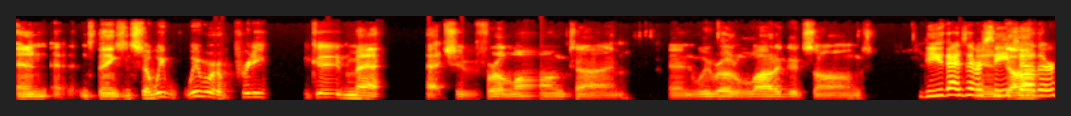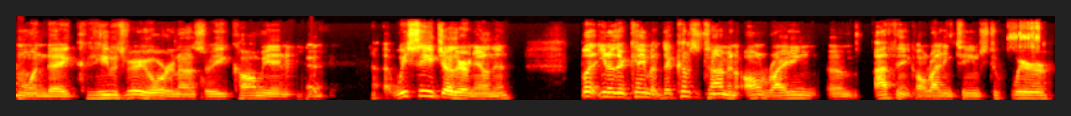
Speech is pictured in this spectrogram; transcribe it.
and, and things. And so we, we were a pretty good match for a long time. And we wrote a lot of good songs. Do you guys ever and see Don, each other? One day, he was very organized, so he called me and had, we see each other every now and then. But you know, there came there comes a time in all writing, um, I think, all writing teams to where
